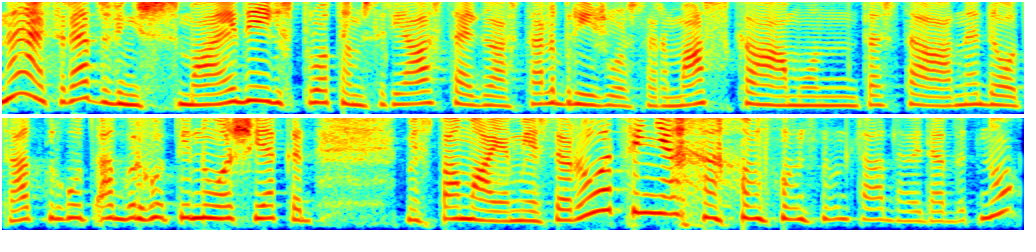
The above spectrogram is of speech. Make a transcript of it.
Nē, es redzu viņus smaidīgus. Protams, ir jāsteigā starpbrīžos ar maskām, un tas tā nedaudz apgrūt, apgrūtinoši, ja, kad mēs pamājamies ar rociņām un, un tādā veidā. Bet, nu,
